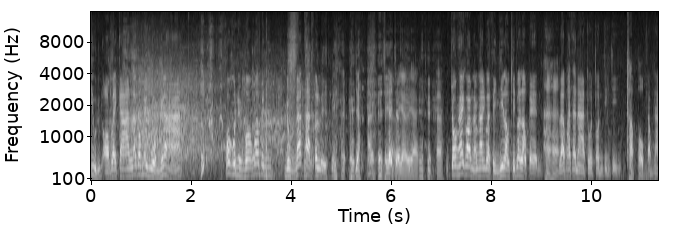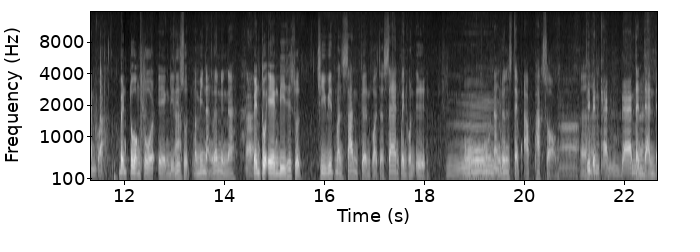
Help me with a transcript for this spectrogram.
อยู่ออกรายการแล้วก็ไม่ห่วงเนื้อหา เพราะคนอื่นมองว่าเป็นหนุ่มหน้าตาเกาหลีไม่ใช่ไม่ใช่ไม่ใช่อะ จงให้ความสำคัญกว่าสิ่งที่เราคิดว่าเราเป็น ฮะฮะ แล้วพัฒนาตัวตนจริงครับผม ๆสำคัญกว่า เป็นตัวของตัวเองดีที่สุด มันมีหนังเรื่องหนึ่งนะ อ่า เป็นตัวเองดีที่สุด ชีวิตมันสั้นเกินกว่าจะแซงเป็นคนอื่น โอ้ หนังเรื่อง Step Up ภาคสองอ่าอ่าที่เป็นแข่งแดนแดนแดนแด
